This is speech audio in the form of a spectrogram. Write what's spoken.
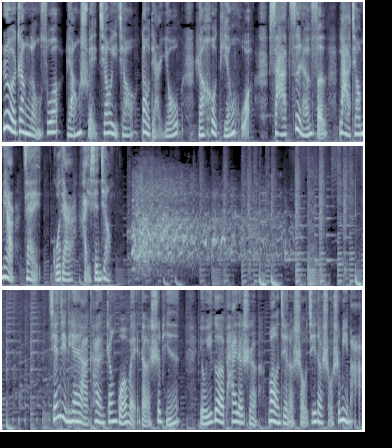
热胀冷缩，凉水浇一浇，倒点油，然后点火，撒孜然粉、辣椒面儿，再裹点海鲜酱。前几天呀，看张国伟的视频，有一个拍的是忘记了手机的手势密码，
